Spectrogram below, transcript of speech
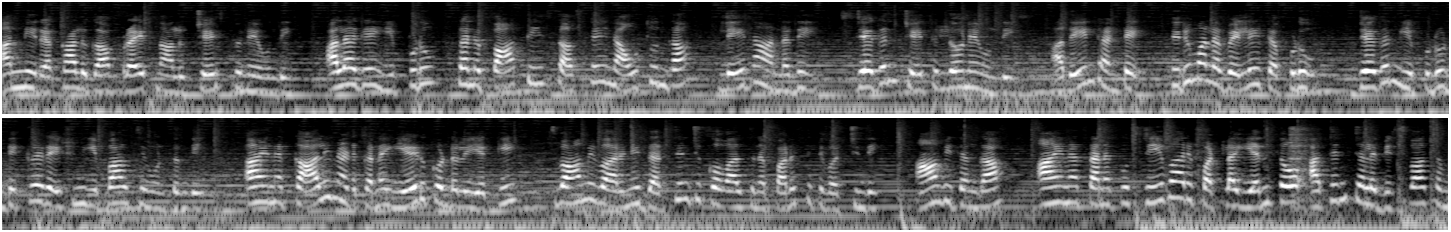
అన్ని రకాలుగా ప్రయత్నాలు చేస్తూనే ఉంది. అలాగే ఇప్పుడు తన పార్టీ సస్టైన్ అవుతుందా లేదా అన్నది జగన్ చేతుల్లోనే ఉంది. అదేంటంటే తిరుమల వెళ్ళేటప్పుడు జగన్ ఇప్పుడు డిక్లరేషన్ ఇవ్వాల్సి ఉంటుంది. ఆయన కాలినడకన ఏడుకొండలు ఎక్కి స్వామివారిని దర్శించుకోవాల్సిన పరిస్థితి వచ్చింది. ఆ విధంగా ఆయన తనకు శ్రీవారి పట్ల ఎంతో అచంచల విశ్వాసం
